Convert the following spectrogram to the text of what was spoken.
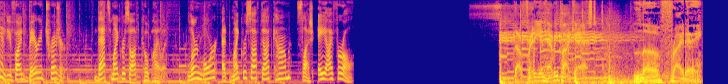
and you find buried treasure. That's Microsoft Copilot. Learn more at Microsoft.com/slash AI for all. The Freddie and Harry Podcast. Love Friday.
